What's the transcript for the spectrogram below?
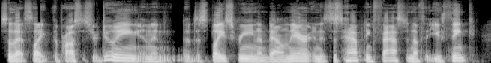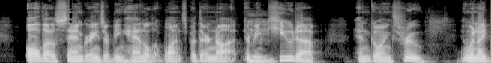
so that's like the process you're doing, and then the display screen and down there, and it's just happening fast enough that you think all those sand grains are being handled at once, but they're not. They're being Mhm. queued up and going through. And when I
